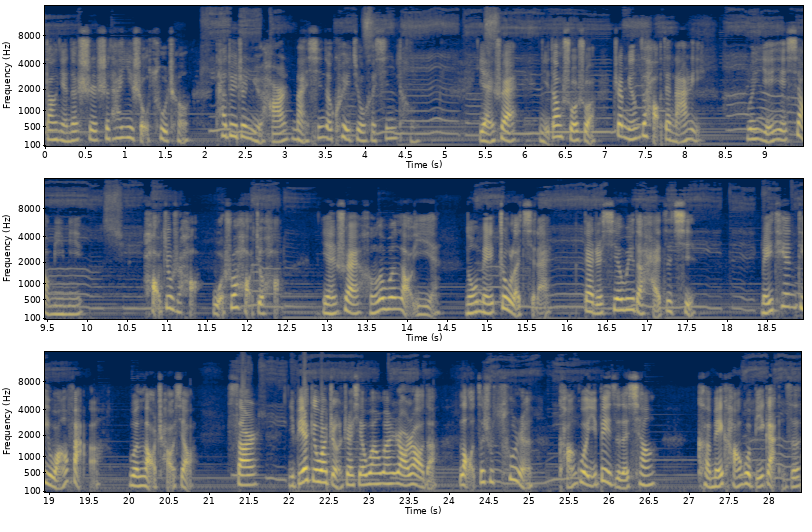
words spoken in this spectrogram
当年的事是他一手促成，他对这女孩满心的愧疚和心疼。严帅，你倒说说，这名字好在哪里？温爷爷笑眯眯，好就是好，我说好就好。严帅横了温老一眼，浓眉皱了起来。带着些微的孩子气，没天地王法了。温老嘲笑三儿：“你别给我整这些弯弯绕绕的，老子是粗人，扛过一辈子的枪，可没扛过笔杆子。”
